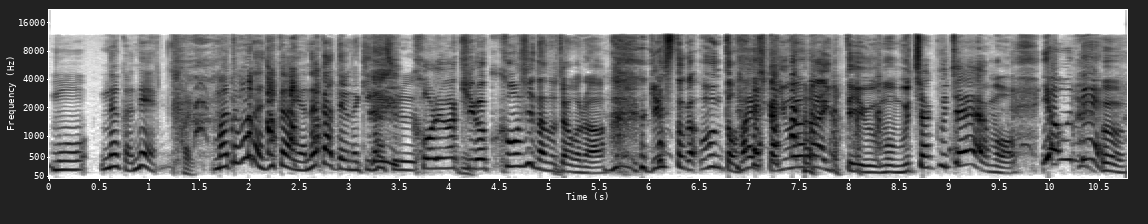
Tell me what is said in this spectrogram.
もうなんかねはい。まともな時間やなかったような気がする。これは記録更新なのちゃうかな？ゲストが「うん」と「はい」しか言わないっていうもうむちゃくちゃやもいやほんで、ううん。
